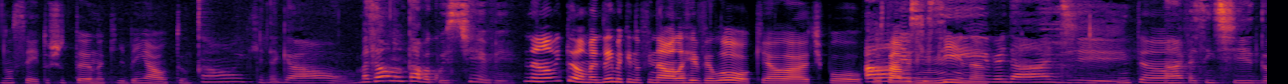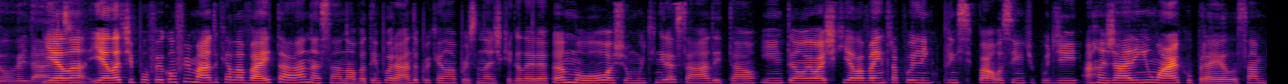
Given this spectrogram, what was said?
Não sei, tô chutando aqui bem alto. Ai, que legal. Mas ela não tava com o Steve? Não, então, mas lembra que no final ela revelou que ela, tipo, ah, gostava eu de menina? verdade. Então. Ah, faz sentido, verdade. E ela, e ela, tipo, foi confirmado que ela vai estar nessa nova temporada, porque ela é uma personagem que a galera amou, achou muito engraçada e tal. E então eu acho que ela vai entrar pro elenco principal, assim, tipo, de arranjarem um arco pra ela, sabe?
